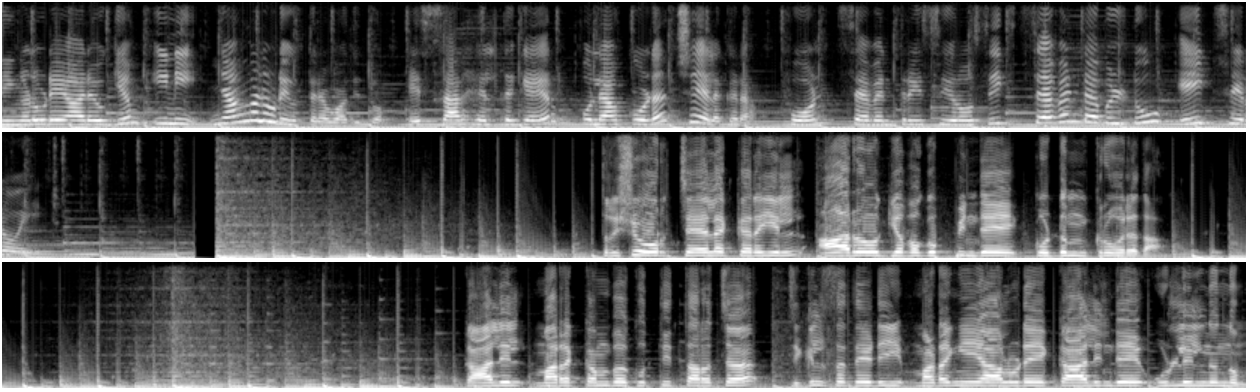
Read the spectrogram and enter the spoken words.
നിങ്ങളുടെ ആരോഗ്യം ഇനി ഞങ്ങളുടെ ഉത്തരവാദിത്വം. S R health care Pulakode Chelakkara. Phone seven three zero six seven double two eight zero eight Thrissur ചേലക്കരയിൽ ആരോഗ്യവകുപ്പിന്റെ കൊടും ക്രൂരത. കാലിൽ മരക്കമ്പ് കുത്തിത്തറച്ച് ചികിത്സ തേടി മടങ്ങിയയാളുടെ കാലിന്റെ ഉള്ളിൽ നിന്നും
